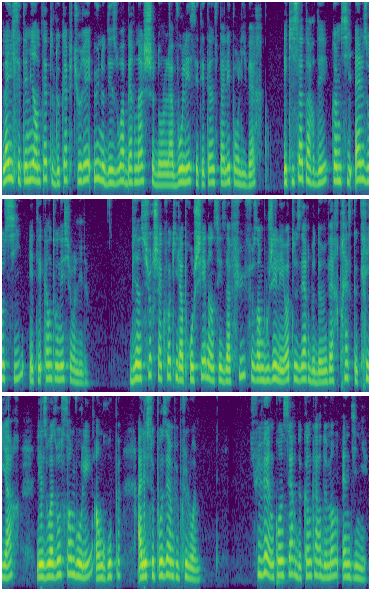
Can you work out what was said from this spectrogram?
Là, il s'était mis en tête de capturer une des oies bernaches dont la volée s'était installée pour l'hiver, et qui s'attardaient comme si elles aussi étaient cantonnées sur l'île. Bien sûr, chaque fois qu'il approchait dans ses affûts, faisant bouger les hautes herbes d'un vert presque criard, les oiseaux s'envolaient en groupe, allaient se poser un peu plus loin. Suivait un concert de cancardements indignés.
